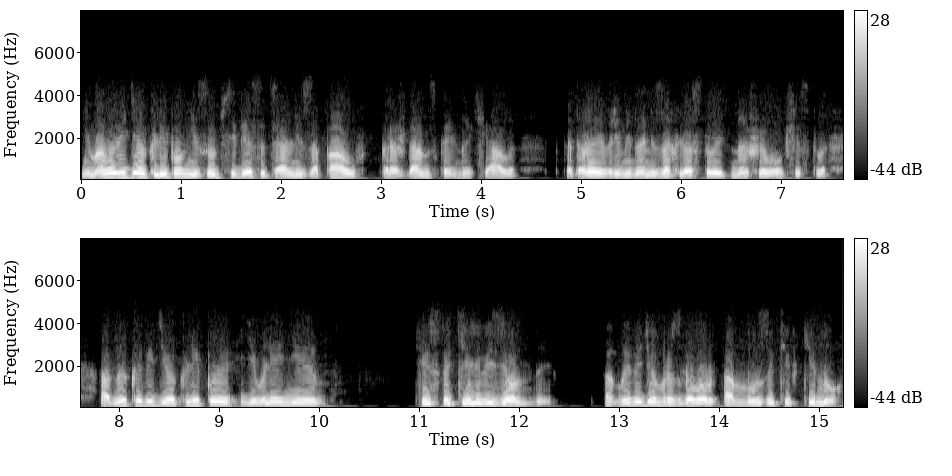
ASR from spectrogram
Немало видеоклипов несут в себе социальный запал, гражданское начало, которое временами захлестывает наше общество. Однако видеоклипы явление чисто телевизионное, а мы ведем разговор о музыке в кино.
